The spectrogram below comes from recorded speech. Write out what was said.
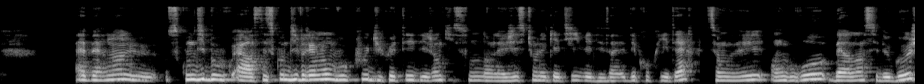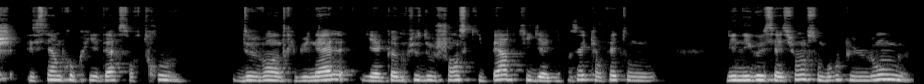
à Berlin, le, ce qu'on dit beaucoup, alors c'est ce qu'on dit vraiment beaucoup du côté des gens qui sont dans la gestion locative et des, des propriétaires. C'est en, gros, Berlin c'est de gauche et si un propriétaire se retrouve devant un tribunal, il y a comme plus de chances qu'il perde qu'il gagne. C'est pour ça qu'en fait, on, les négociations sont beaucoup plus longues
